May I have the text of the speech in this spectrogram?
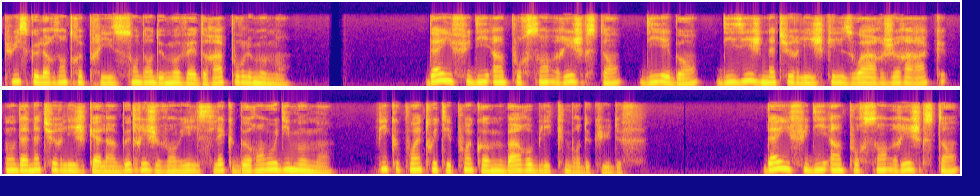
puisque leurs entreprises sont dans de mauvais draps pour le moment. Dai fudi 1% Rijkstan, Dieban, Dizige Naturlige Kilzoar Juraak, Onda Naturlige Calin Bedrige Van Slek Beran Audi Moment. pic.tweeté.com bar oblique de Kudef. Dai fudi 1% Rijkstan,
